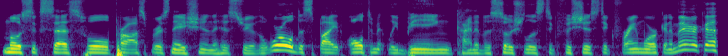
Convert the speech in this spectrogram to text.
most successful, prosperous nation in the history of the world, despite ultimately being kind of a socialistic, fascistic framework in America,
